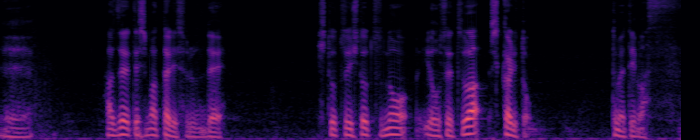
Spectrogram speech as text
えー、外れてしまったりするんで一つ一つの溶接はしっかりと止めています。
